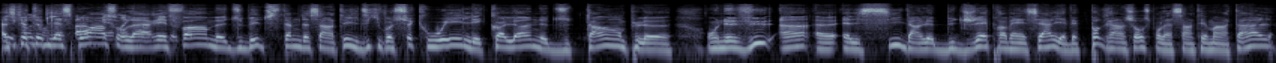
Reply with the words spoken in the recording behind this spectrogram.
Est-ce que tu as de l'espoir sur la réforme du B du système de santé? Il dit qu'il va secouer les colonnes du temple. On a vu, hein, euh, Elsie, dans le budget provincial, il n'y avait pas grand-chose pour la santé mentale.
